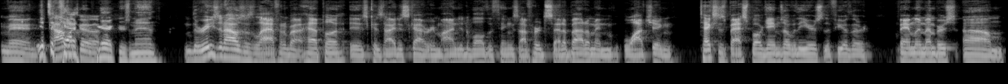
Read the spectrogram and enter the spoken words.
man, it's a cast of characters, man. The reason I was just laughing about Hepa is because I just got reminded of all the things I've heard said about him and watching Texas basketball games over the years with a few other family members. Um,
